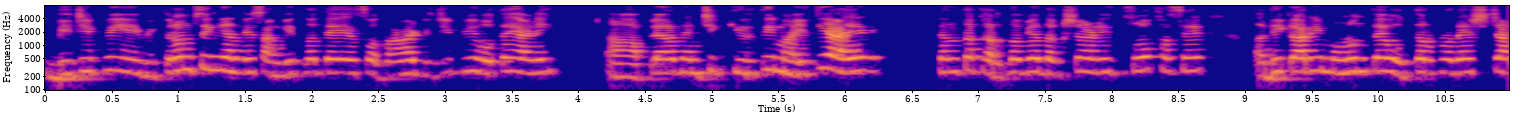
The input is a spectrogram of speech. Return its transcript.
डीजीपी विक्रम सिंग यांनी सांगितलं. ते स्वतः डीजीपी होते आणि आपल्याला त्यांची कीर्ती माहिती आहे. अत्यंत कर्तव्य दक्ष आणि चोख असे अधिकारी म्हणून ते उत्तर प्रदेशच्या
